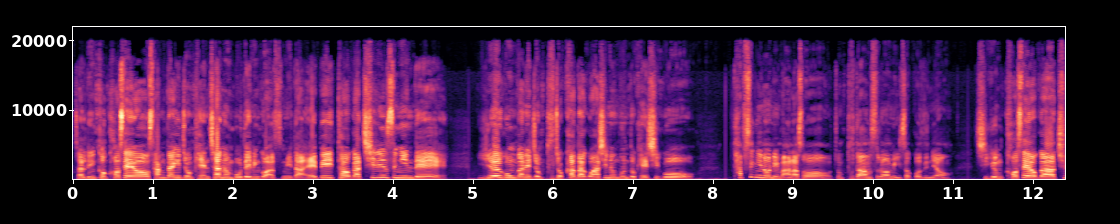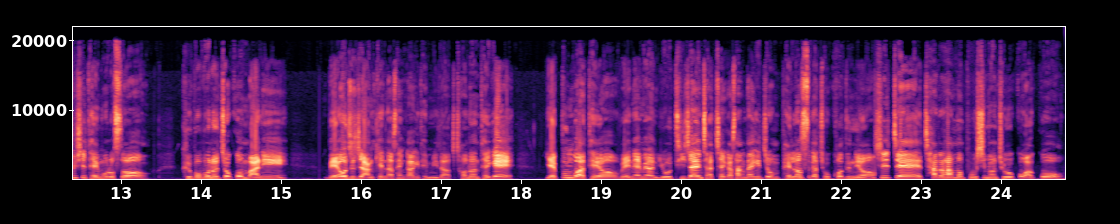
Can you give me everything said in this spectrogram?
자 링컨 커세어 상당히 좀 괜찮은 모델인 것 같습니다. 에베이터가 7인승인데 2열 공간이 좀 부족하다고 하시는 분도 계시고 탑승 인원이 많아서 좀 부담스러움이 있었거든요. 지금 커세어가 출시됨으로써 그 부분은 조금 많이 메워주지 않겠나 생각이 됩니다. 저는 되게 예쁜 것 같아요. 왜냐면 이 디자인 자체가 상당히 좀 밸런스가 좋거든요. 실제 차를 한번 보시면 좋을 것 같고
